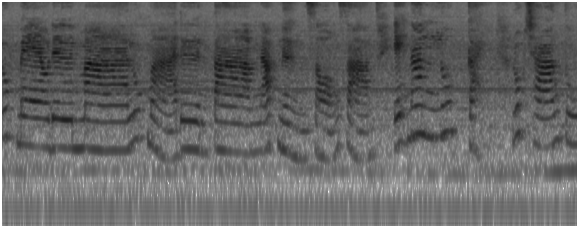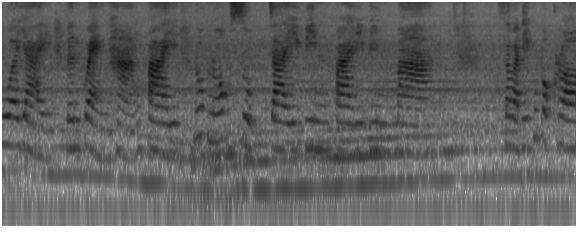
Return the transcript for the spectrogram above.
ลูกแมวเดินมา ลูกหมาเดินตามนับหนึ่งสองสามเอ๊ะนั่นลูกไก่ ลูกช้างตัวใหญ่ เดินแกว่งหางไป ลูกนกสุขใจบินไปบินมา สวัสดีผู้ปกครอง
